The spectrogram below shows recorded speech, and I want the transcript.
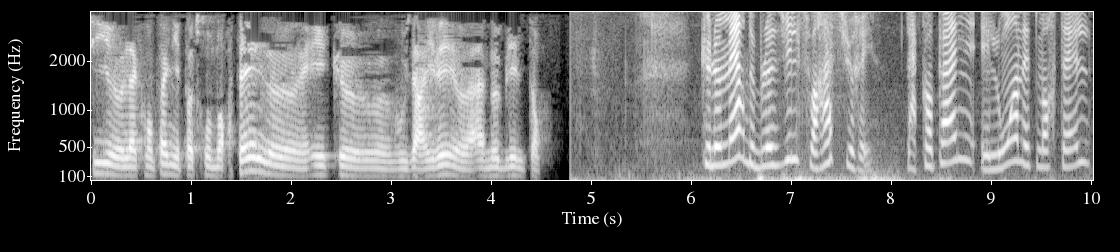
si la campagne n'est pas trop mortelle et que vous arrivez à meubler le temps. Que le maire de Bleuzeville soit rassuré. La campagne est loin d'être mortelle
